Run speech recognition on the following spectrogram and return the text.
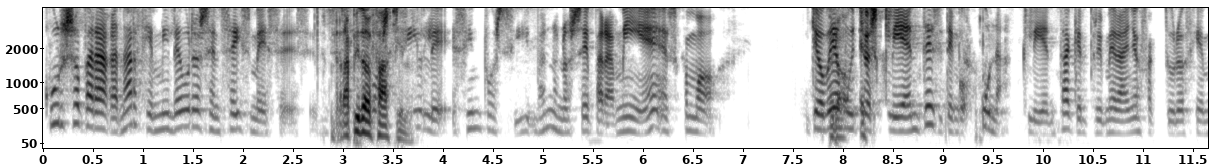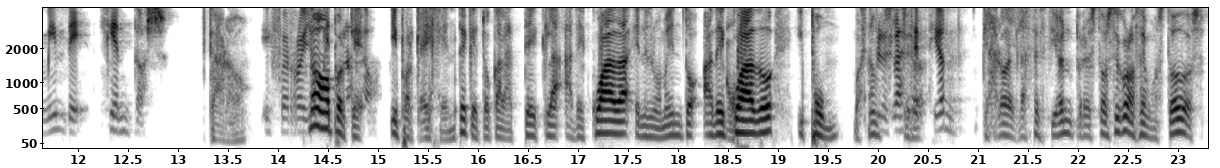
curso para ganar 100.000 euros en seis meses. Rápido y fácil. Es imposible. Bueno, no sé, para mí, ¿eh? es como... Yo veo muchos clientes y tengo una clienta que el primer año facturó 100.000 de cientos. Claro. Y fue rollo. No, porque, y porque hay gente que toca la tecla adecuada en el momento adecuado y ¡pum! Bueno. Pero es la excepción. Claro, es la excepción, pero esto sí conocemos todos.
